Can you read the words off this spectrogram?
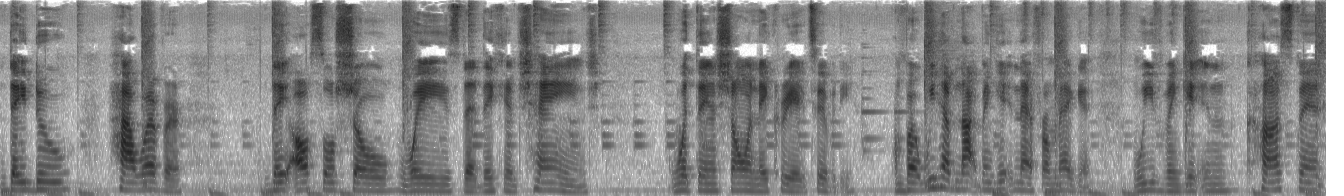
they do. However, they also show ways that they can change within showing their creativity. But we have not been getting that from Megan. We've been getting constant,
